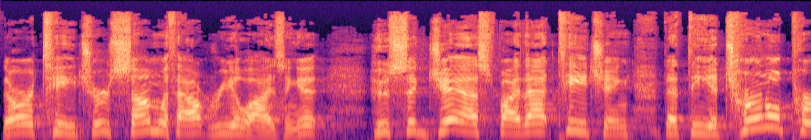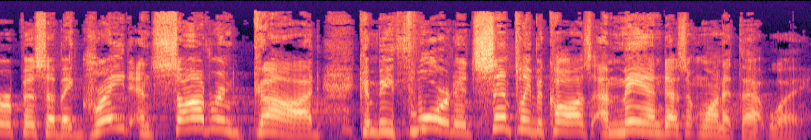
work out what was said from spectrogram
There are teachers, some without realizing it, who suggest by that teaching that the eternal purpose of a great and sovereign God can be thwarted simply because a man doesn't want it that way.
